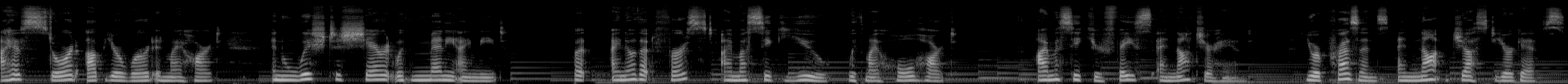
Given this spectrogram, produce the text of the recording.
I have stored up your word in my heart and wish to share it with many I meet, but I know that first I must seek you with my whole heart. I must seek your face and not your hand, your presence and not just your gifts.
